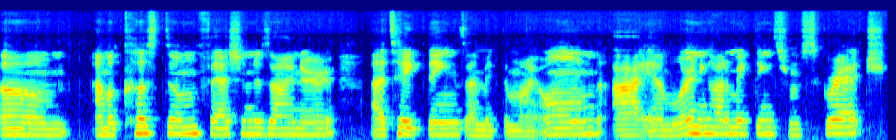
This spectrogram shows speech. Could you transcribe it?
Um, I'm a custom fashion designer. I take things, I make them my own. I am learning how to make things from scratch.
